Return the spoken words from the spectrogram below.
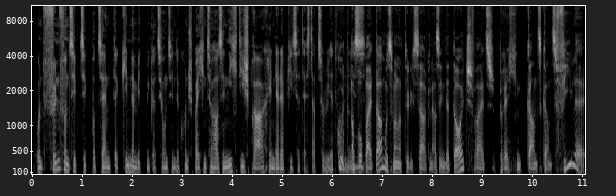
Und 75 Prozent der Kinder mit Migrationshintergrund sprechen zu Hause nicht die Sprache, in der der PISA-Test absolviert Gut, worden ist. Aber wobei, da muss man natürlich sagen, also in der Deutschschweiz sprechen ganz, ganz viele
